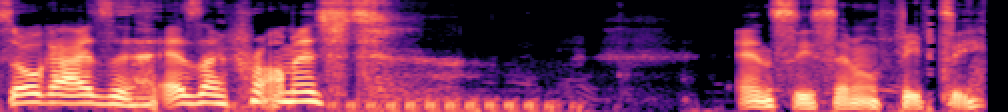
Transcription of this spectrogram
So guys as I promised NC750.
